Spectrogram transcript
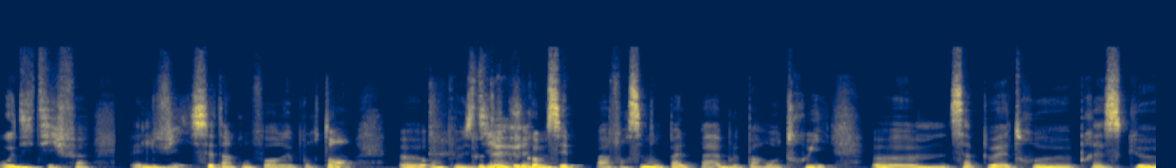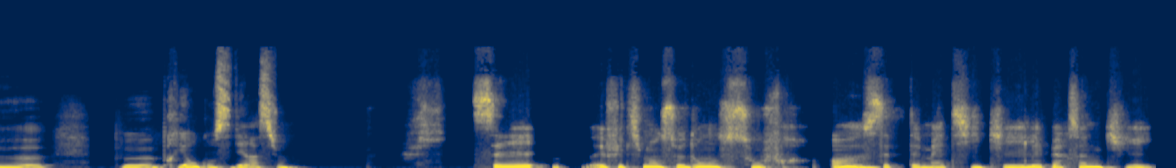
auditifs, elle vit cet inconfort. Et pourtant, on peut se dire que comme c'est pas forcément palpable par autrui, ça peut être presque peu pris en considération. C'est effectivement ce dont souffre mmh. cette thématique et les personnes qui,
